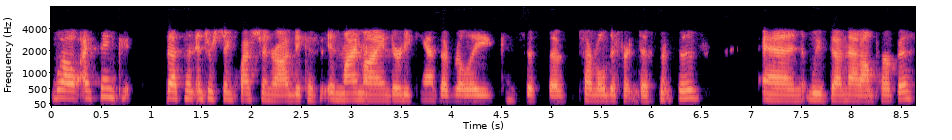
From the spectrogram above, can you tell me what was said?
Well, I think that's an interesting question, Rod, because in my mind, Dirty Kanza really consists of several different distances. And we've done that on purpose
